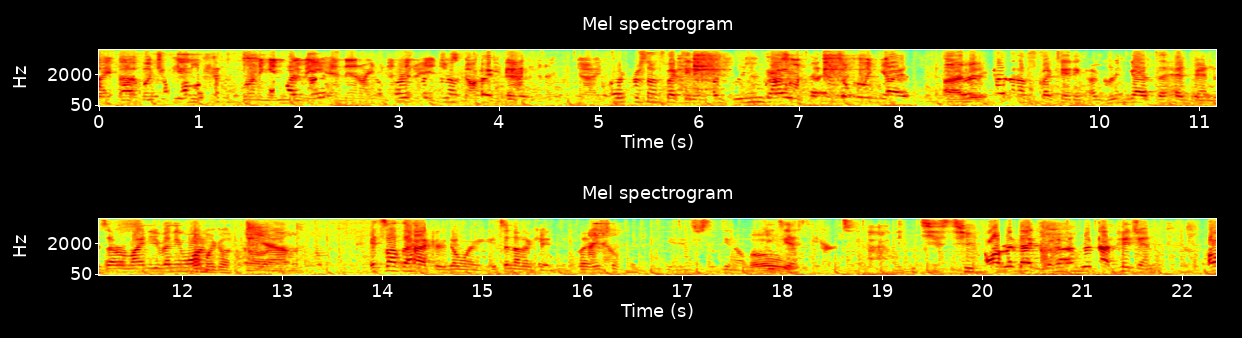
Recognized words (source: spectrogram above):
I uh, a bunch of people kept running into me, and then I and then it just knocked me back, and I died. First person I'm spectating, a green guy. Someone, with the- don't go in yet. I made First it. guy that I'm spectating, a green guy with the headband. Does that remind you of anyone? Oh my god. Oh, Yeah. no. It's not the hacker, don't worry. It's another kid. But I it's, know. it's just, you know, Oh. PTSD hurts. PTSD. Oh, I read that, I read that pigeon. Oh,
